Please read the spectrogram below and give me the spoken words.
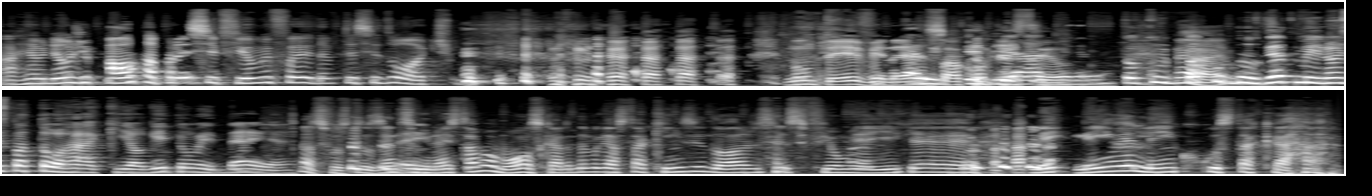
A reunião de pauta pra esse filme foi, deve ter sido ótimo. Não teve, né? Cara, Só aconteceu. né? Tô com, tô Não, é- com 200 milhões pra torrar aqui, alguém tem uma ideia? Não, se fosse 200 É milhões, tava bom. Os caras devem gastar 15 dólares nesse filme aí, que é. nem, nem o elenco custa caro.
